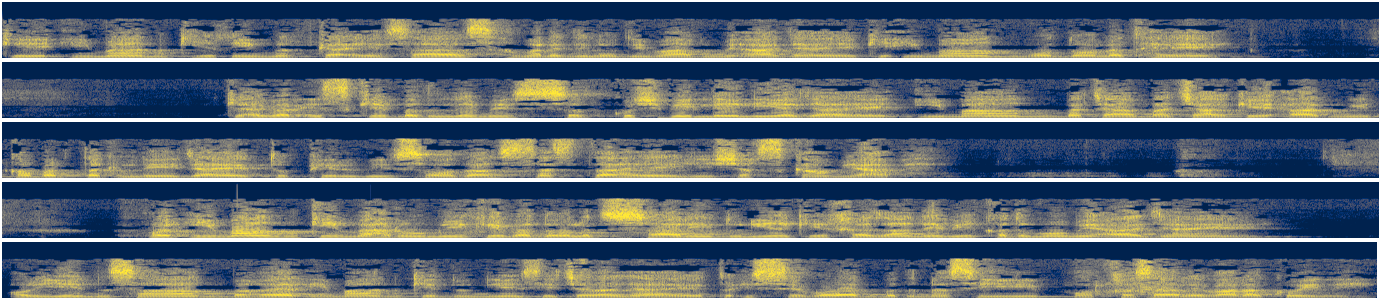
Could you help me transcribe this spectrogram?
کہ ایمان کی قیمت کا احساس ہمارے دل و دماغ میں آ جائے کہ ایمان وہ دولت ہے کہ اگر اس کے بدلے میں سب کچھ بھی لے لیا جائے، ایمان بچا بچا کے آدمی قبر تک لے جائے تو پھر بھی سودا سستا ہے، یہ شخص کامیاب ہے۔ اور ایمان کی محرومی کے بدولت ساری دنیا کے خزانے بھی قدموں میں آ جائیں۔ اور یہ انسان بغیر ایمان کی دنیا سے چلا جائے تو اس سے بڑا بد نصیب اور خسارے والا کوئی نہیں۔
